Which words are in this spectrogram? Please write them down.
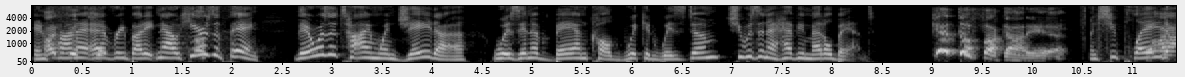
in I front of so- everybody? Now, here's the thing. There was a time when Jada was in a band called Wicked Wisdom. She was in a heavy metal band. Get the fuck out of here. And she played Wow.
